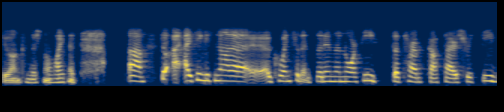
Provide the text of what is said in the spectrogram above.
to unconditional whiteness. Um, so I, I, think it's not a, a, coincidence that in the Northeast the term Scots Irish recedes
